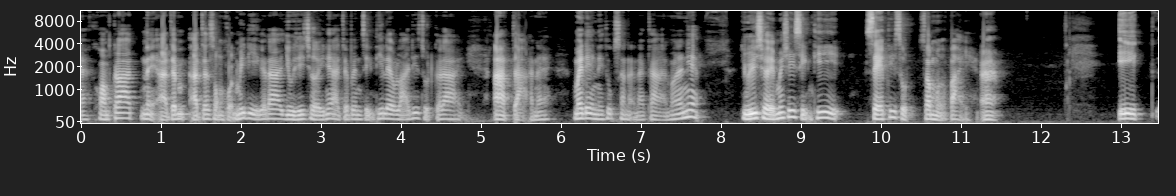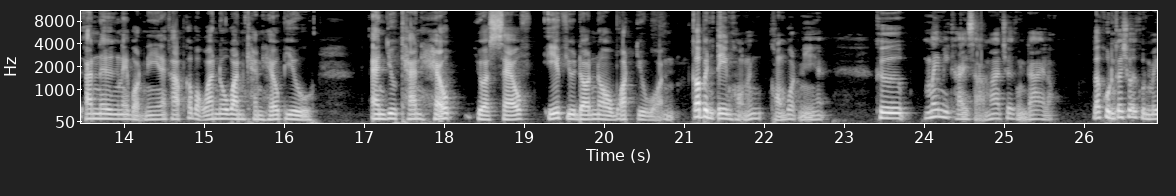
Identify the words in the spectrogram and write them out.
นะ ความกล้าในอาจจะอาจจะส่งผลไม่ดีก็ได้ อยู่เฉยๆเนี่ยอาจจะเป็นสิ่งที่เลวร้ายที่สุดก็ได้ อาจจะนะ ไม่ได้ในทุกสถานการณ์ เพราะฉะนั้นเนี่ยอยู่เฉยๆไม่ใช่สิ่งที่ เซฟที่สุดเสมอไปอะอีกอันนึงในบทนี้นะครับก็บอกว่า no one can help you and you can help yourself if you don't know what you want ก็เป็นธีมของของบทนี้คือไม่มีใครสามารถช่วยคุณได้หรอก แล้วคุณก็ช่วยคุณไม่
